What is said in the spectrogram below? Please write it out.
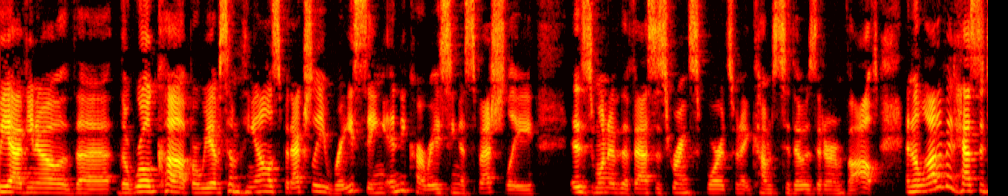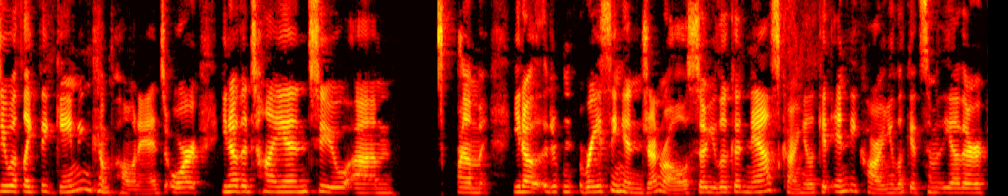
we have you know the the world cup or we have something else but actually racing indycar racing especially is one of the fastest growing sports when it comes to those that are involved. And a lot of it has to do with like the gaming component or you know the tie in to um, um, you know, racing in general. So you look at NASCAR and you look at IndyCar and you look at some of the other,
